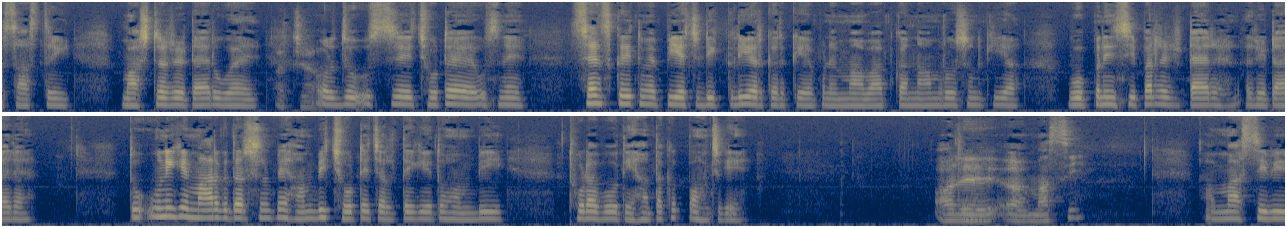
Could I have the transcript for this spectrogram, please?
शास्त्री मास्टर रिटायर हुआ है। अच्छा। और जो उससे छोटा है उसने संस्कृत में पीएचडी क्लियर करके अपने माँ बाप का नाम रोशन किया। वो प्रिंसिपल रिटायर रिटायर है। तो उन्हीं के मार्गदर्शन पे हम भी छोटे चलते गए तो हम भी थोड़ा बहुत यहाँ तक पहुँच गए। और अ, मासी? हम मासी भी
